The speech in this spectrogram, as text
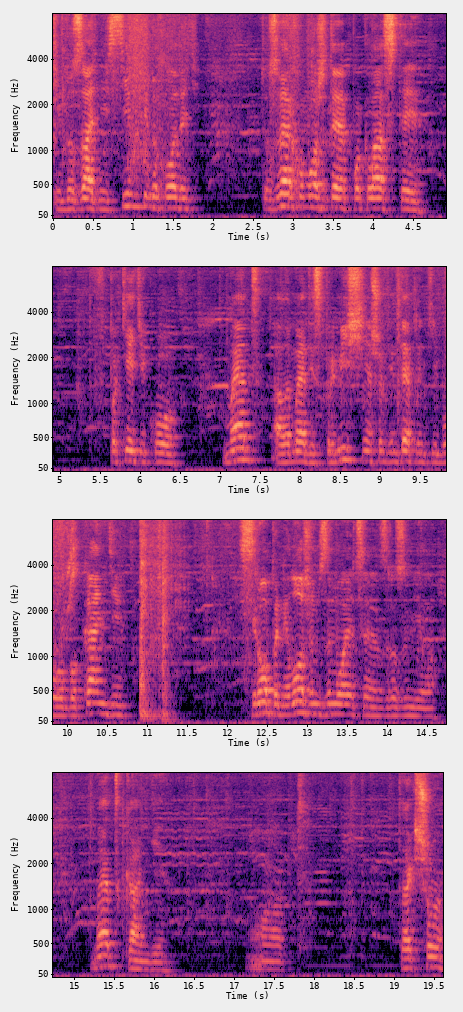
і до задньої стінки доходить. То зверху можете покласти в пакетику мед, але мед із приміщення, щоб він тепленький був, або канді. Сиропи не ложимо зимою, це зрозуміло. Мед, канді. От. Так що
